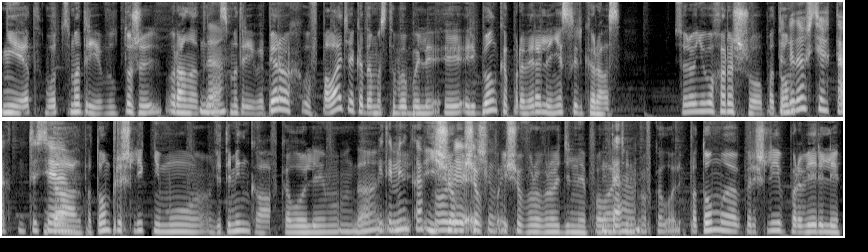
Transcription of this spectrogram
Нет, вот смотри, вот тоже рано ты Да. смотри. Во-первых, в палате, когда мы с тобой были, э, ребенка проверяли несколько раз. все ли у него хорошо. Потом, это у всех так. Ну, то есть, э, да, потом пришли к нему, витамин К вкололи ему, да. Витамин К еще, вкололи, еще, еще в, еще в, в родильной палате Да. вкололи. Потом э, пришли, проверили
